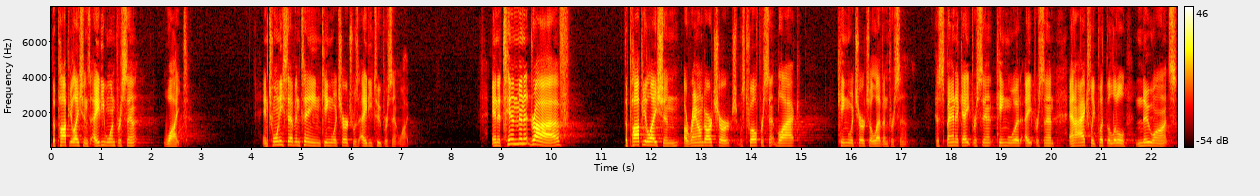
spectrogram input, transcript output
the population is 81% white. In 2017, Kingwood Church was 82% white. In a 10 minute drive, the population around our church was 12% black, Kingwood Church 11%. Hispanic 8%, Kingwood 8%, and I actually put the little nuance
